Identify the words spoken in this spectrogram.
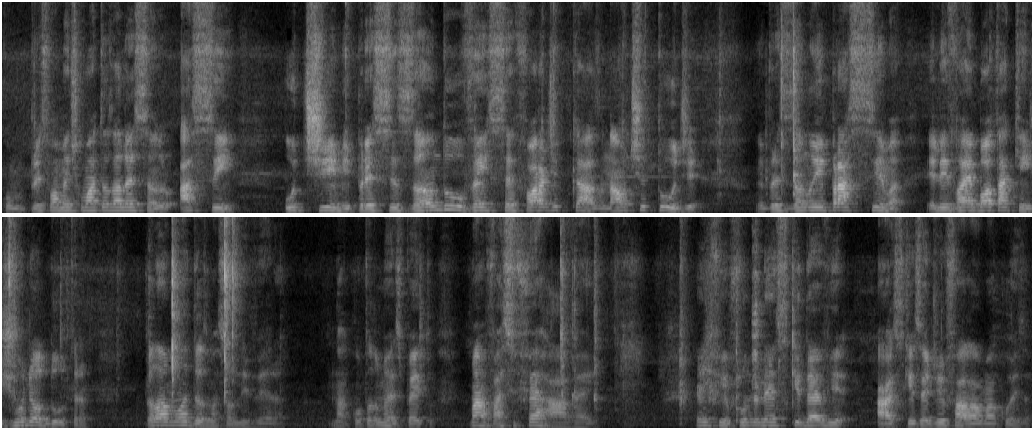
com, principalmente com o Matheus Alessandro. Assim, o time precisando vencer fora de casa, na altitude, precisando ir pra cima, ele vai e bota quem? Júnior Dutra. Pelo amor de Deus, Marcelo Oliveira. Não, com todo meu respeito, mas vai se ferrar, velho. Enfim, o Fluminense que deve... Ah, esqueci de falar uma coisa.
